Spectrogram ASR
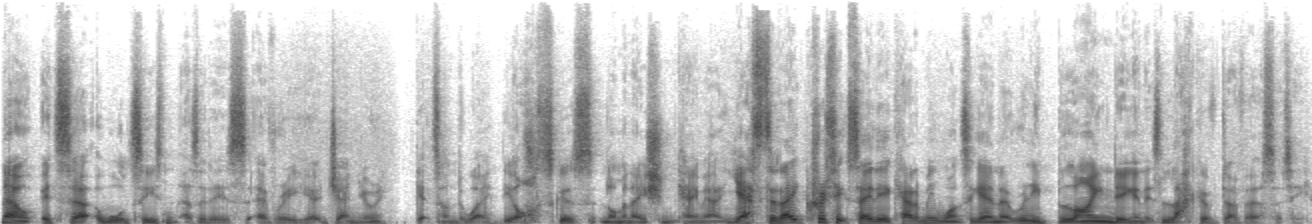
Now, it's uh, award season, as it is every uh, January, gets underway. The Oscars nomination came out yesterday. Critics say the Academy, once again, are really blinding in its lack of diversity.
